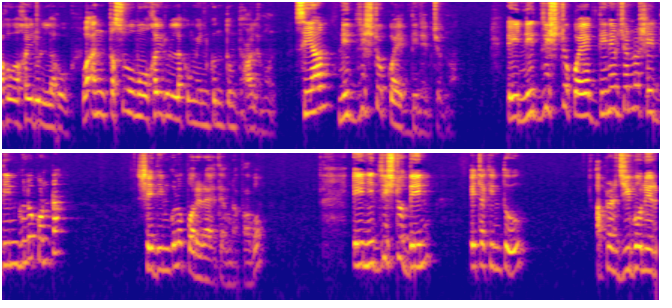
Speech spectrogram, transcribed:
فهو خير له লাহু تصوموا خير لكم من كنتم تعلمون কুনতুম সিয়াম নির্দিষ্ট কয়েক দিনের জন্য। এই নির্দিষ্ট কয়েক দিনের জন্য সেই দিনগুলো কোনটা? সেই দিনগুলো পরের আয়াতে আমরা পাব। এই নির্দিষ্ট দিন, এটা কিন্তু আপনার জীবনের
